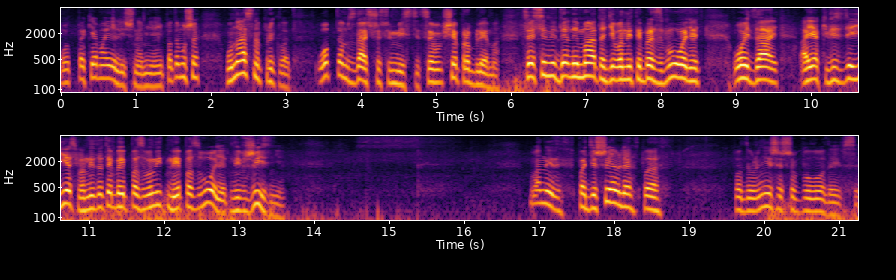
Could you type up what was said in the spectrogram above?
От таке моє лічне мнение. Тому що у нас, наприклад, оптом здати щось у місті, це взагалі проблема. Це якщо ніде нема, тоді вони тебе дзвонять, ой дай. А як везде є, вони до тебе і позвонити не позвонять, не в житті. Вони подешевле, по, подурніше, щоб було, да і все.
